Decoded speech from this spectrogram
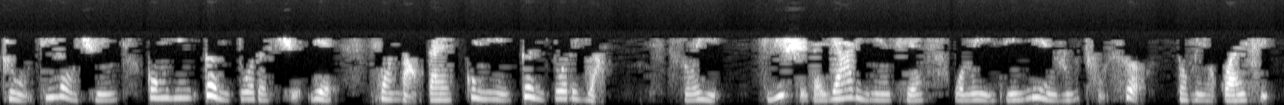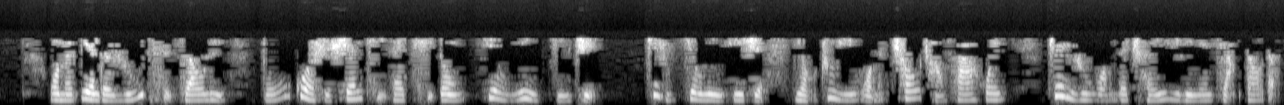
主肌肉群供应更多的血液，向脑袋供应更多的氧。所以，即使在压力面前，我们已经面如土色都没有关系。我们变得如此焦虑，不过是身体在启动救命机制。这种救命机制。有助于我们超常发挥，正如我们的成语里面讲到的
